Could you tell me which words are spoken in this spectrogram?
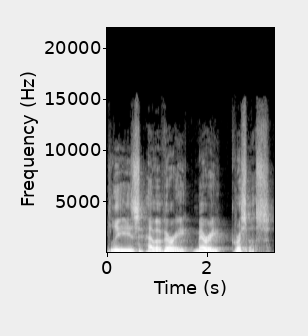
Please have a very Merry Christmas.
